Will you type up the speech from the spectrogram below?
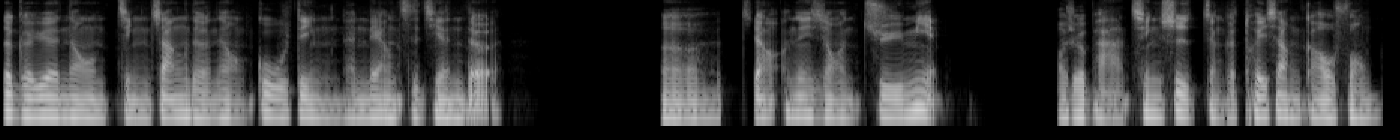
这个月那种紧张的那种固定能量之间的。呃，叫那种局面，我就把情势整个推上高峰，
